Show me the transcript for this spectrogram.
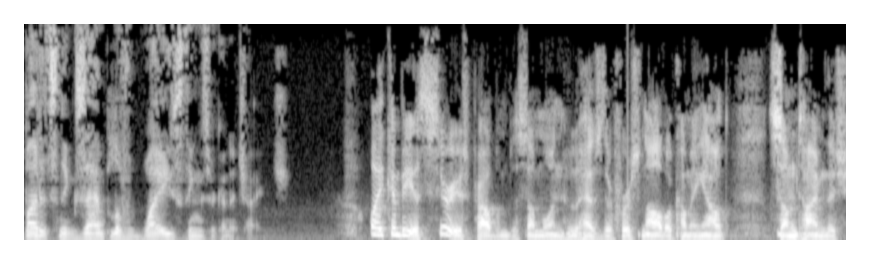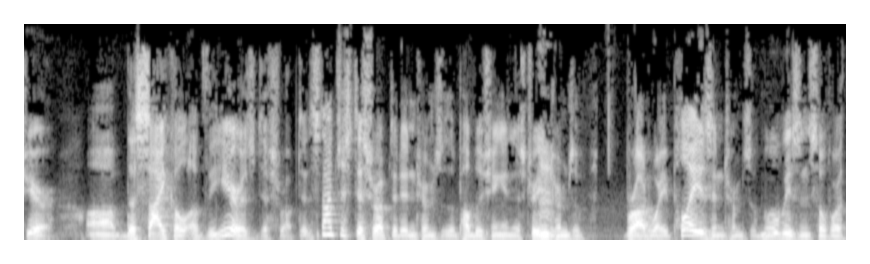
but it's an example of ways things are going to change. Well, it can be a serious problem to someone who has their first novel coming out sometime this year. Uh, the cycle of the year is disrupted. It's not just disrupted in terms of the publishing industry, in terms of Broadway plays, in terms of movies and so forth.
